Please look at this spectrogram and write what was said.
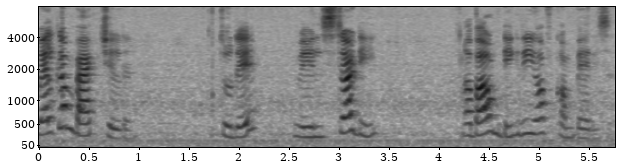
Welcome back children. Today we will study about degree of comparison.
